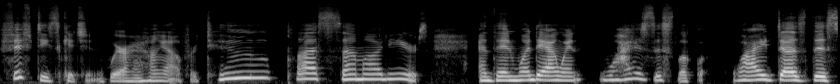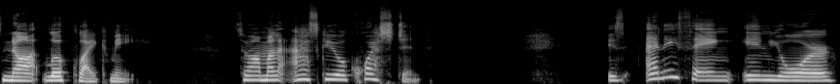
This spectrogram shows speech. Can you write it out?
50s kitchen where I hung out for two plus some odd years. And then one day I went, why does this look like? why does this not look like me? So I'm going to ask you a question. Is anything in your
